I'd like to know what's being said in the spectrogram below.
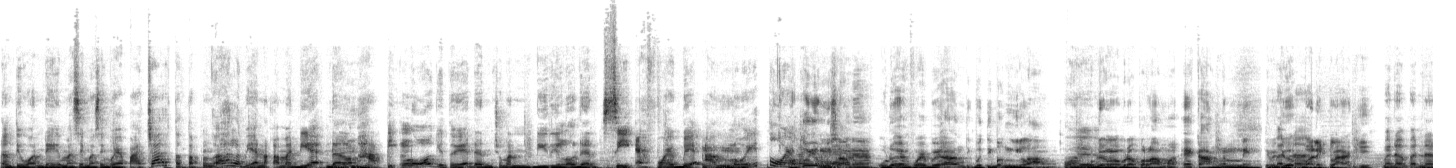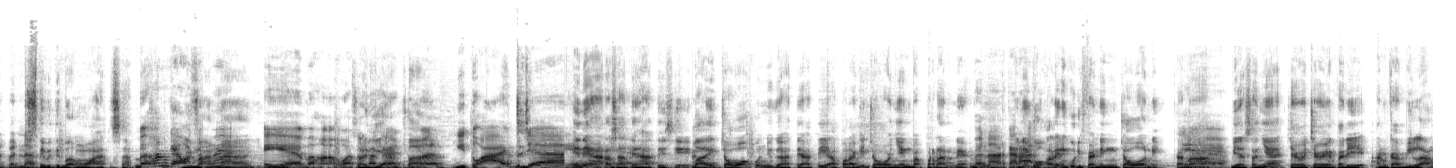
nanti one day masing-masing punya pacar, tetap enggak lebih enak sama dia dalam Iya. hati lo gitu ya dan cuman diri lo dan si FWB-an Mm-mm. lo itu yang Atau yang misalnya udah FWB-an tiba-tiba ngilang. Oh, iya. Udah nggak berapa lama eh kangen nih, tiba-tiba balik lagi. benar-benar benar. Tiba-tiba nge-WhatsApp. bahkan kayak Di WhatsApp mana, gitu. iya bahkan WhatsApp Lagi kayak apa? cuman gitu aja Ini yang harus hati-hati sih. Baik cowok pun juga hati-hati, apalagi cowoknya yang baperan ya. benar Ini karena gue kali ini gue defending cowok nih, karena Iya. biasanya cewek-cewek yang tadi Anka bilang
